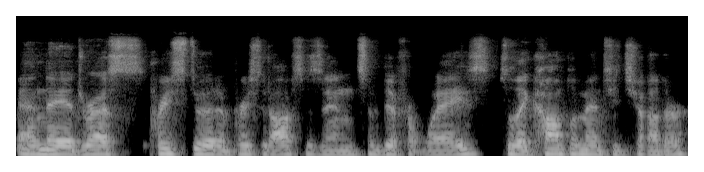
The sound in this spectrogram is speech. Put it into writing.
and they address priesthood and priesthood offices in some different ways, so they complement each other.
